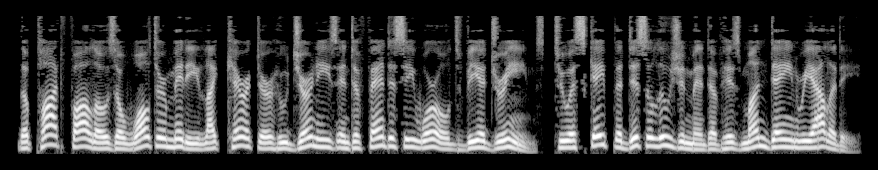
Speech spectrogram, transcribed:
The plot follows a Walter Mitty-like character who journeys into fantasy worlds via dreams, to escape the disillusionment of his mundane reality.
